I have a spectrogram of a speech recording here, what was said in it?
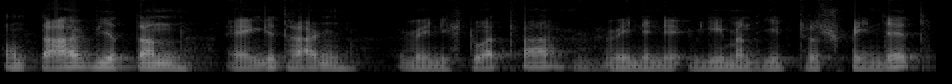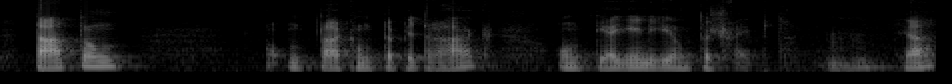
und da wird dann eingetragen, wenn ich dort war, wenn jemand etwas spendet, Datum und da kommt der Betrag und derjenige unterschreibt. Ja,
